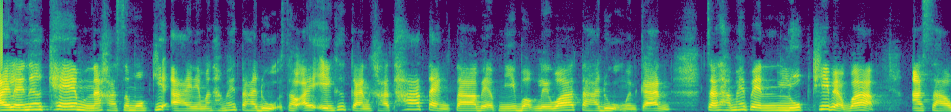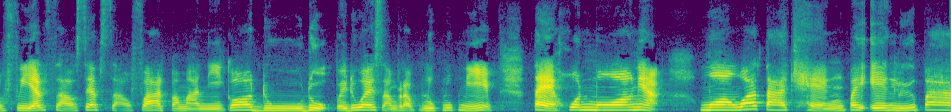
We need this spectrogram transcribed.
อายไลเนอร์เข้มนะคะสโมกกี้อายเนี่ยมันทำให้ตาดุสาวไอเองคือกันค่ะ ถ้าแต่งตาแบบนี้บอกเลยว่าตาดุเหมือนกัน จะทำให้เป็นลุคที่แบบว่า อาสาวเฟียสสาวแซบสาวฟาดประมาณนี้ก็ดูดุไปด้วยสำหรับลุคลุคนี้ แต่คนมองเนี่ยมองว่าตาแข็งไปเองหรือเปล่า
